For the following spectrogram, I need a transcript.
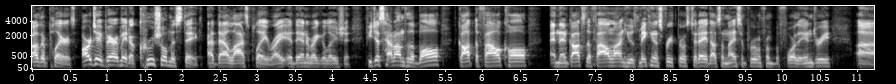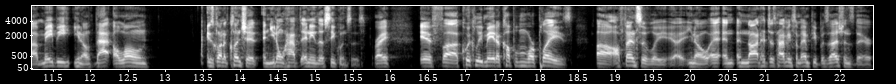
other players. RJ Barrett made a crucial mistake at that last play, right? At the end of regulation. If he just held onto the ball, got the foul call, and then got to the foul line, he was making his free throws today. That's a nice improvement from before the injury. Uh, maybe, you know, that alone is going to clinch it, and you don't have to any of the sequences, right? If uh, Quickley made a couple more plays uh, offensively, uh, you know, and, and not just having some empty possessions there,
